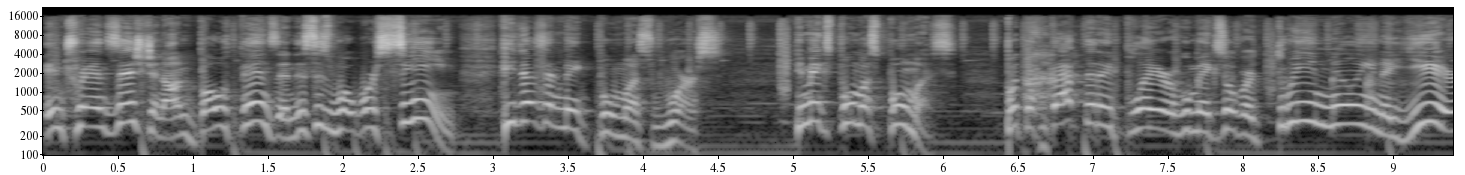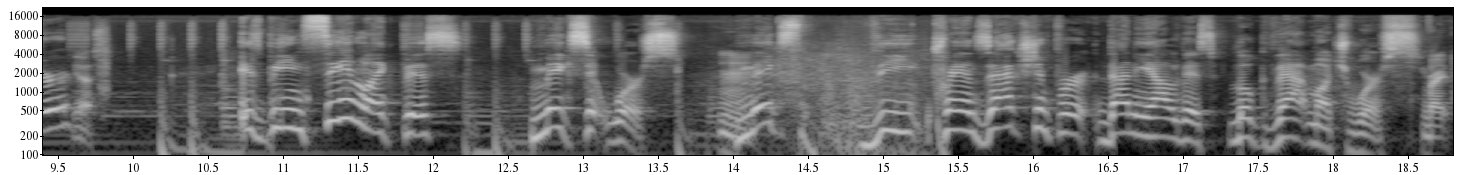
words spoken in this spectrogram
in transition on both ends, and this is what we're seeing. He doesn't make Pumas worse. He makes Pumas Pumas. But the fact that a player who makes over three million a year yes. is being seen like this makes it worse. Mm. Makes the transaction for Dani Alves look that much worse. Right.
